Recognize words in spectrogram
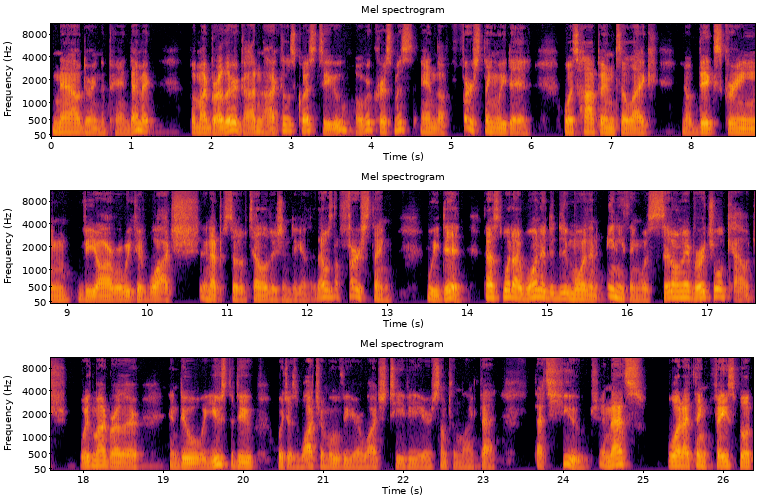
now during the pandemic. But my brother got an Oculus Quest 2 over Christmas, and the first thing we did was hop into like you know big screen VR where we could watch an episode of television together. That was the first thing we did. That's what I wanted to do more than anything was sit on a virtual couch with my brother and do what we used to do, which is watch a movie or watch TV or something like that. That's huge. And that's what I think Facebook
